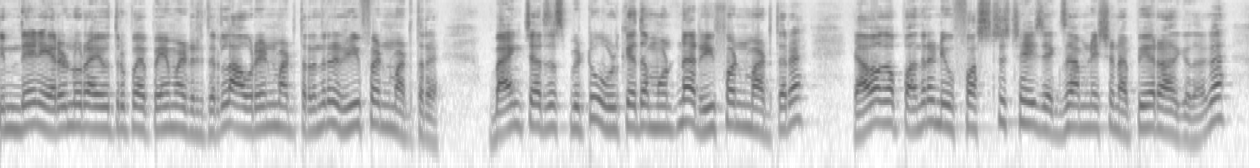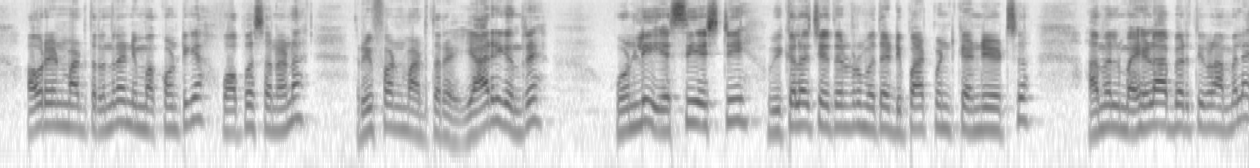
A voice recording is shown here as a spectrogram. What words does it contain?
ನಿಮ್ದೇನು ಎರಡು ನೂರ ಐವತ್ತು ರೂಪಾಯಿ ಪೇ ಮಾಡಿರ್ತಾರಲ್ಲ, ಅವ್ರು ಏನು ಮಾಡ್ತಾರೆ ಅಂದರೆ ರೀಫಂಡ್ ಮಾಡ್ತಾರೆ. ಬ್ಯಾಂಕ್ ಚಾರ್ಜಸ್ ಬಿಟ್ಟು ಉಳ್ಕೆದ ಅಮೌಂಟ್ನ ರೀಫಂಡ್ ಮಾಡ್ತಾರೆ. ಯಾವಾಗಪ್ಪ ಅಂದರೆ ನೀವು ಫಸ್ಟ್ ಸ್ಟೇಜ್ ಎಕ್ಸಾಮಿನೇಷನ್ ಅಪಿಯರ್ ಆಗಿದಾಗ ಅವ್ರೇನು ಮಾಡ್ತಾರೆ ಅಂದರೆ ನಿಮ್ಮ ಅಕೌಂಟಿಗೆ ವಾಪಸ್ ಹಣನ ರೀಫಂಡ್ ಮಾಡ್ತಾರೆ. ಯಾರಿಗಂದರೆ? Only S C S T ವಿಕಲಚೇತನರು ಮತ್ತು ಡಿಪಾರ್ಟ್ಮೆಂಟ್ ಕ್ಯಾಂಡಿಡೇಟ್ಸು ಆಮೇಲೆ ಮಹಿಳಾ ಅಭ್ಯರ್ಥಿಗಳು, ಆಮೇಲೆ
